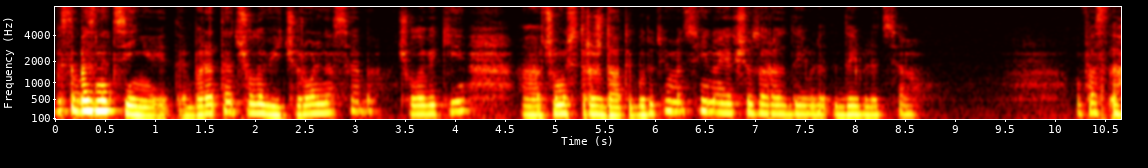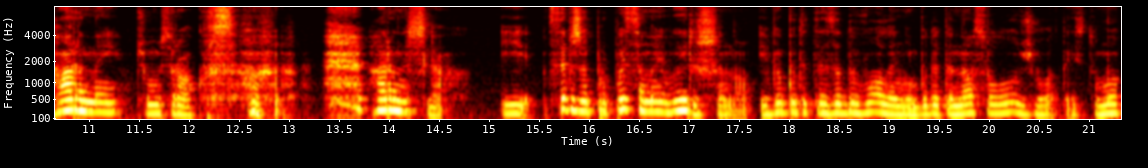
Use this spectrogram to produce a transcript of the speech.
Ви себе знецінюєте, берете чоловічу роль на себе. Чоловіки е, чомусь страждати будуть емоційно, якщо зараз дивля- дивляться. У вас гарний чомусь ракурс, гарний шлях. І все вже прописано і вирішено. І ви будете задоволені, будете насолоджуватись. Тому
